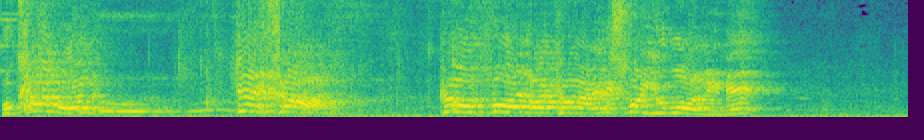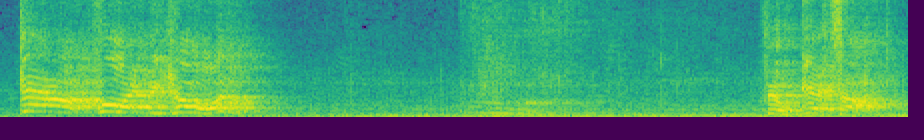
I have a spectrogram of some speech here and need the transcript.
Well, come on! Get up! Go and fight like a man. That's what you want, innit? Get up!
